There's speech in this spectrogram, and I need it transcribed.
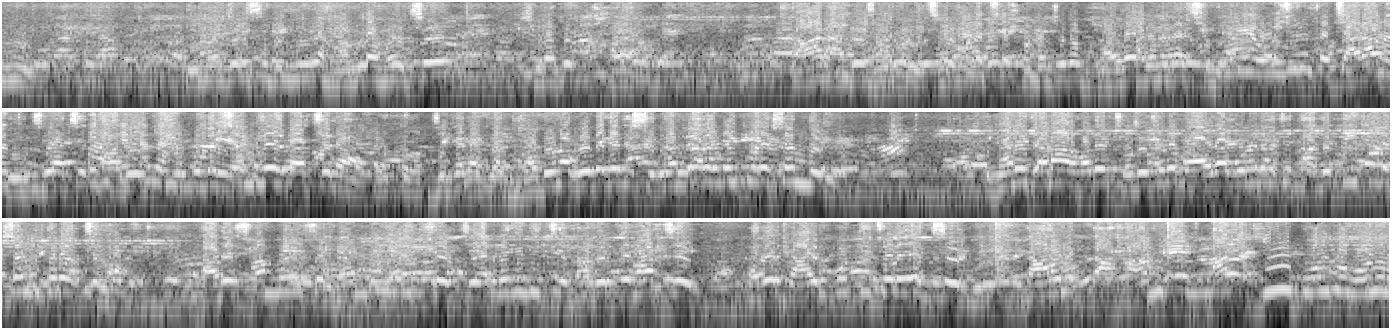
শুনুন ইমার্জেন্সি বিল্ডিংয়ে হামলা হয়েছে সেটা খুব খারাপ। তার আগে যেমন সেখানে ছোট ছোট ভাইরা বোনেরা ছিল যারা বেঁচে আছে তাদেরকে প্রোটেকশন দিতে পারছে না। যেখানে একটা ঘটনা ঘটে গেছে সেখানে তারা কি প্রোটেকশন দেবে। এখানে যারা আমাদের ছোট ছোট ভাইরা বোনেরা আছে তাদেরকেই প্রোটেকশন দিতে পারছে না। তাদের সামনে এসে ভ্যান দিচ্ছে চেয়ার ভেঙে দিচ্ছে তাদেরকে মারছে তাদের গায়ের উপর দিয়ে চলে যাচ্ছে। তাহলে তা- আমি আর কি বলব বলুন?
